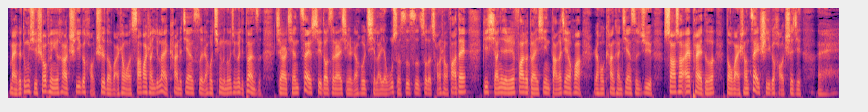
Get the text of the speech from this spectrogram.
买个东西，shopping 一下，吃一个好吃的，晚上往沙发上一赖，看着电视，然后听着能行哥的段子。第二天再睡到自然醒，然后起来也无所事事，坐在床上发呆，给想念的人发个短信，打个电话，然后看看电视剧，刷刷 iPad，到晚上再吃一个好吃的。哎，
